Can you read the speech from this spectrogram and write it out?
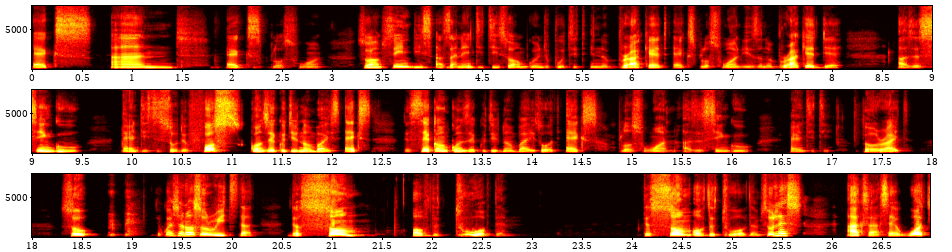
x and x plus 1. So I'm seeing this as an entity, so I'm going to put it in a bracket. x plus 1 is in a bracket there as a single entity. So the first consecutive number is x. The second consecutive number is what? x plus 1 as a single entity. All right. So the question also reads that the sum of the two of them, the sum of the two of them. So let's ask ourselves, what,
